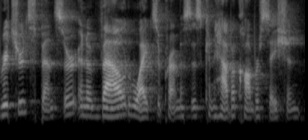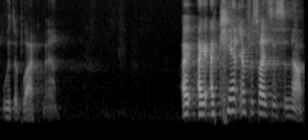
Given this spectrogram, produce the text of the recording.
Richard Spencer, an avowed white supremacist, can have a conversation with a black man. I, I, I, can't emphasize this enough.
